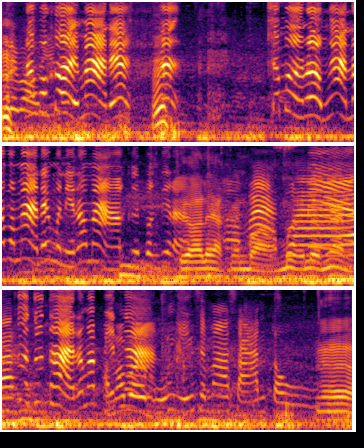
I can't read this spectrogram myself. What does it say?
อเราบ่เคยมาเด้เฮ้ย จะมือเริ่มงานเราบ่มาได้มื้อนี้เรามาคือเบิ่งที่ละเทื่อแรกแมันบ่มื้อเริ่มงานคือสุดท้ายเรามาปิดงานหุงหญิงจะมาสามโตเออ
